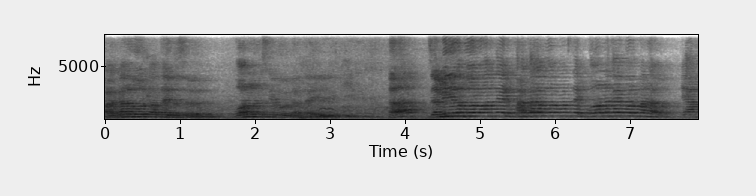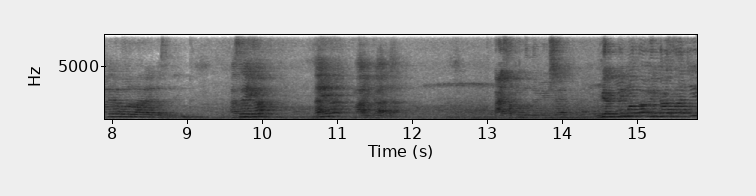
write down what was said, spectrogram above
खडकाला बोर करता येत सर. पोराला कसं बोर करता येईल? जमिनीला बोर मारता येईल खडकाला बोर मारता येईल काय बोर मारावं? हे आपल्याला बोर मारायला बसले. असं आहे का? नाही ना? ऐका आता. काय सांगत होतो मी विषय? व्यक्तिमत्व विकासाची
